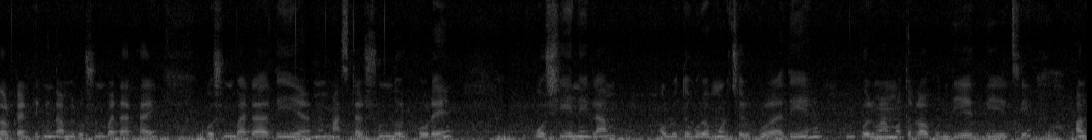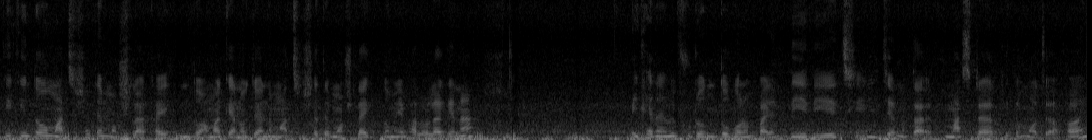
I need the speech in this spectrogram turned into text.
তরকারিতে কিন্তু আমি রসুন বাটা খাই। রসুন বাটা দিয়ে আমি মাছটা সুন্দর করে কষিয়ে নিলাম, হলুদ গুঁড়ো, মরিচের গুঁড়া দিয়ে, পরিমাণ মতো লবণ দিয়ে দিয়েছি। অনেকে কিন্তু মাছের সাথে মশলা খায়, কিন্তু আমার কেন জানো মাছের সাথে মশলা একদমই ভালো লাগে না। এখানে আমি ফুটন্ত গরম পানি দিয়ে দিয়েছি, যেন তার মাছটা খেতে মজা হয়।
